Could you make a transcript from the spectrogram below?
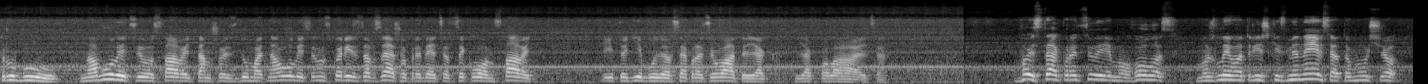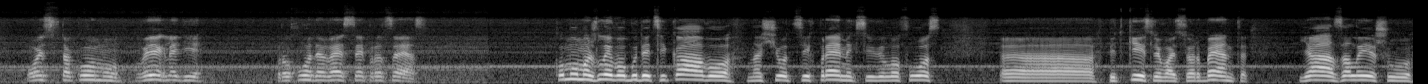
трубу на вулицю, ставити там щось думати на вулиці. Ну, скоріш за все, що прийдеться циклон ставити. І тоді буде все працювати як, як полагається. Ось так працюємо. Голос, можливо, трішки змінився, тому що ось в такому вигляді проходить весь цей процес. Кому можливо буде цікаво насчет цих преміксів, вілофос, е- підкислювач, сорбент, я залишу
